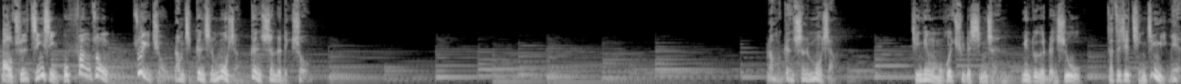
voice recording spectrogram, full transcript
保持警醒，不放纵醉酒，让我们去更深的默想、更深的领受。更深的梦想，今天我们会去的行程，面对的人事物，在这些情境里面，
